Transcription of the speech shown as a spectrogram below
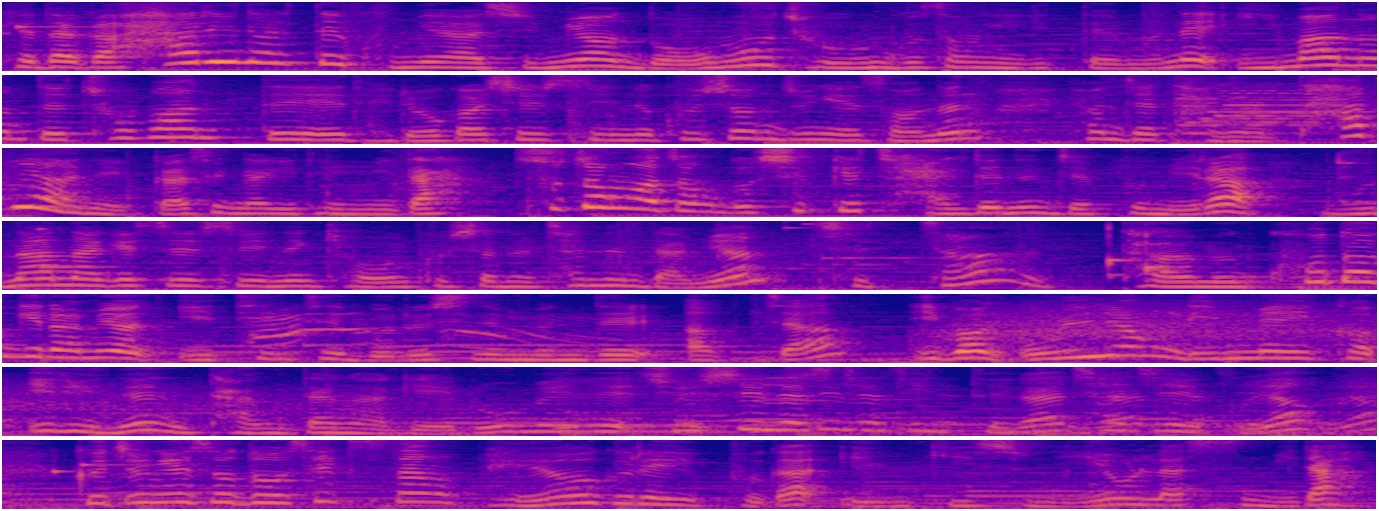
게다가 할인할 때 구매하시면 너무 좋은 구성이기 때문에 2만원대 초반대에 데려가실 수 있는 쿠션 중에서는 현재 단연 top이 아닐까 생각이 됩니다. 수정 화장도 쉽게 잘 되는 제품이라 무난 하게 쓸 수 있는 겨울 쿠션을 찾는다면 추천! 다음은 코덕이라면 이 틴트 모르시는 분들 없죠? 이번 올영 립 메이크업 1위는 당당하게 롬앤의 쥬시 래스팅 틴트 틴트가 차지했고요. 그 중에서도 색상 베어 그레이프가 인기 순위에 올랐습니다.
